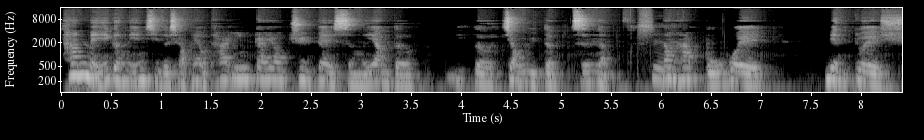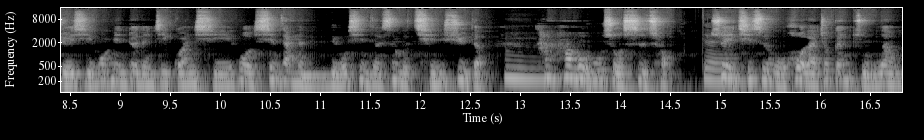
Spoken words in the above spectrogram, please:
他每一个年级的小朋友，他应该要具备什么样的一个教育的职能，是让他不会面对学习或面对人际关系，或现在很流行的什么情绪的，嗯，他他会无所适从。所以其实我后来就跟主任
